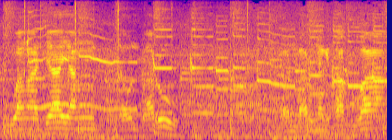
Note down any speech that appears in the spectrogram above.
buang aja yang daun baru. Daun barunya kita buang.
